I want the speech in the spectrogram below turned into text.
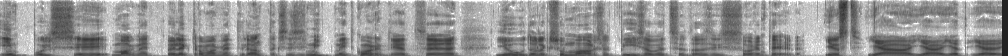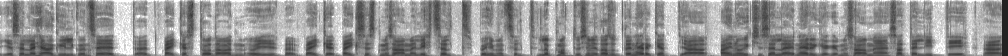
impulssi magnet, elektromagnetile antakse siis mitmeid kordi, et see jõud oleks summaarselt piisav, et seda siis orienteerida just, ja, ja, ja, ja, ja selle hea külg on see, et, et päikest toodavad või päike, päiksest me saame lihtsalt põhimõtteliselt lõpmatuseni tasuta energiat ja ainuüksi selle energiaga me saame satelliiti äh,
